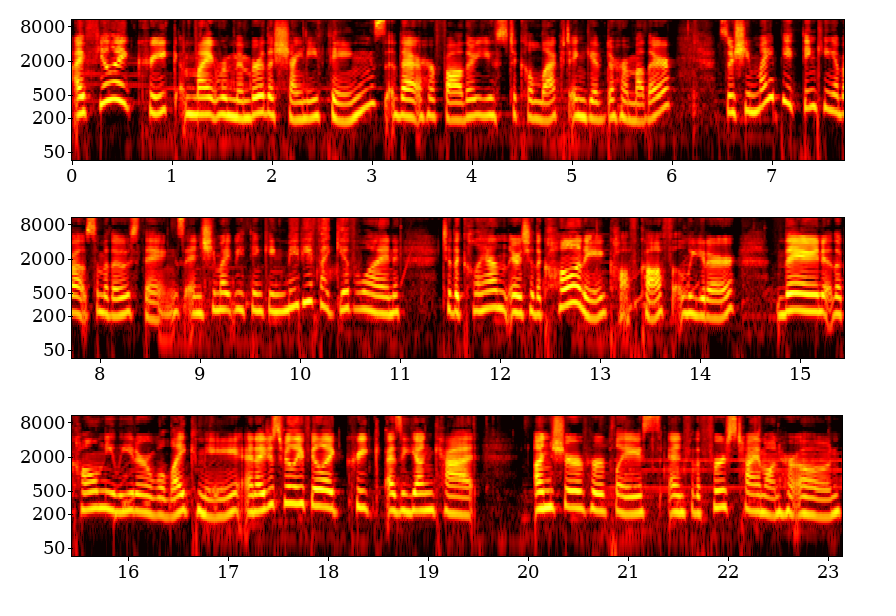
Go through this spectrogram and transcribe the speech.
I feel like Creek might remember the shiny things that her father used to collect and give to her mother. So she might be thinking about some of those things, and she might be thinking, maybe if I give one to the clan or to the colony, cough cough leader, then the colony leader will like me. And I just really feel like Creek, as a young cat, unsure of her place and for the first time on her own,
